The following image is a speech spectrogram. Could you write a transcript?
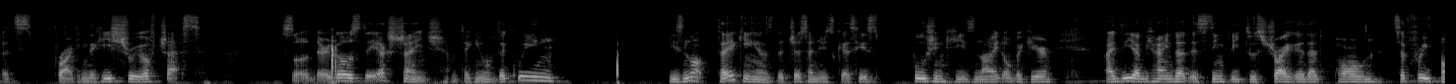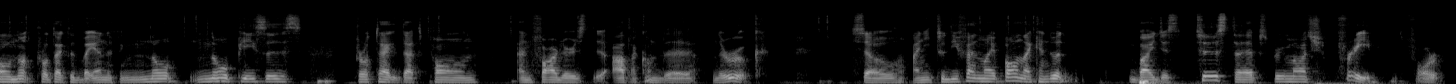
that's writing the history of chess. So there goes the exchange, I'm taking with the queen, he's not taking as the chess engine because he's pushing his knight over here idea behind that is simply to strike at that pawn. It's a free pawn, not protected by anything. No, no pieces protect that pawn and furthers the attack on the, on the rook. So I need to defend my pawn. I can do it by just two steps, pretty much three, four,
